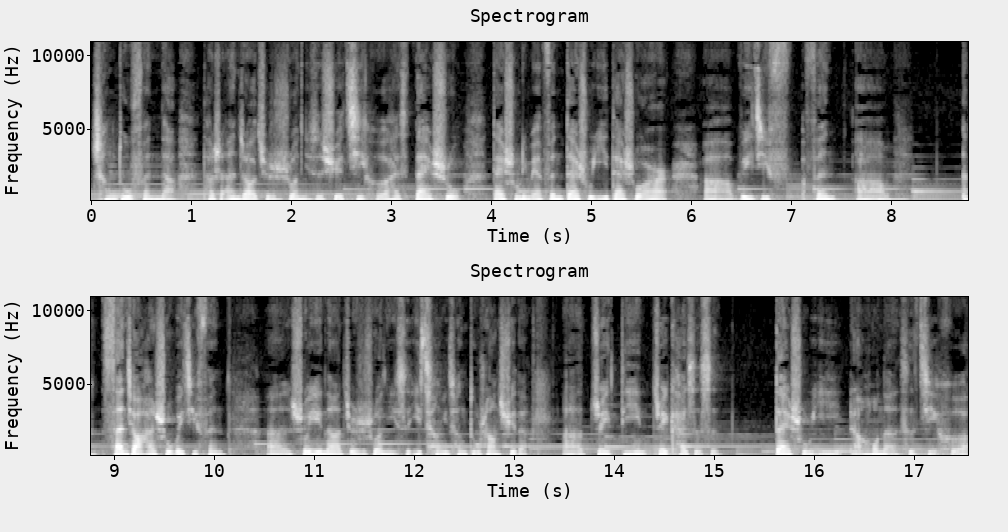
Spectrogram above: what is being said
程度分的，它是按照就是说你是学几何还是代数，代数里面分代数一、代数二啊、微积分啊、三角函数微积分。嗯、所以呢，就是说你是一层一层读上去的，呃，最低最开始是代数一，然后呢是几何，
